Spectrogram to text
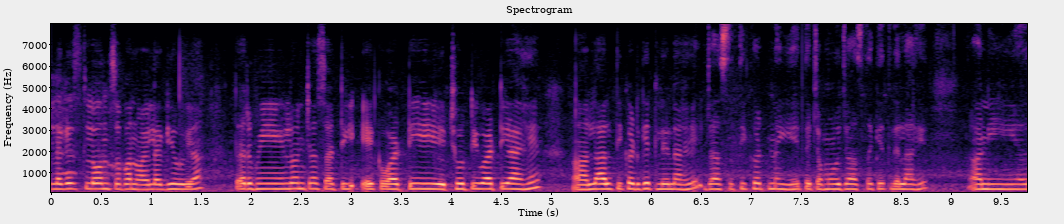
लगेच लोणचं बनवायला घेऊया. तर मी लोणच्यासाठी एक वाटी छोटी वाटी आहे. लाल तिखट घेतलेलं आहे. जास्त तिखट नाही आहे त्याच्यामुळे जास्त घेतलेलं आहे. आणि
